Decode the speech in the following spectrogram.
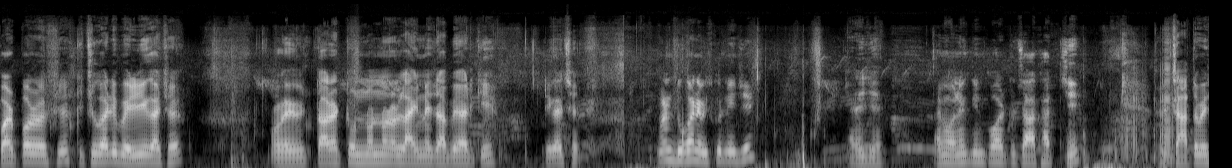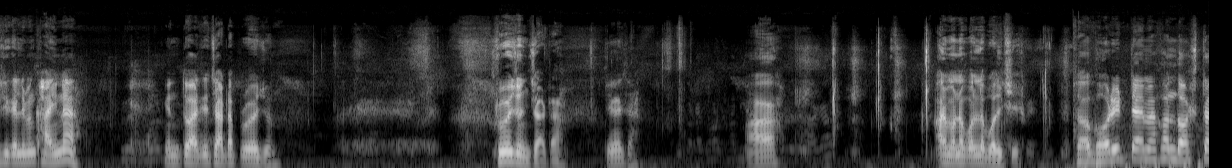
পরপর রয়েছে কিছু গাড়ি বেরিয়ে গেছে। ওই তারা একটু অন্য অন্য লাইনে যাবে আর কি, ঠিক আছে? মানে দোকানে বিস্কুট নিয়েছি। এই যে, আমি অনেক দিন পর একটু চা খাচ্ছি। চা তো বেসিক্যালি আমি খাই না, কিন্তু আজকে চাটা প্রয়োজন। প্রয়োজন চাটা, ঠিক আছে? আর মনে পড়লে বলছি। তো ঘড়ির টাইম এখন দশটা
